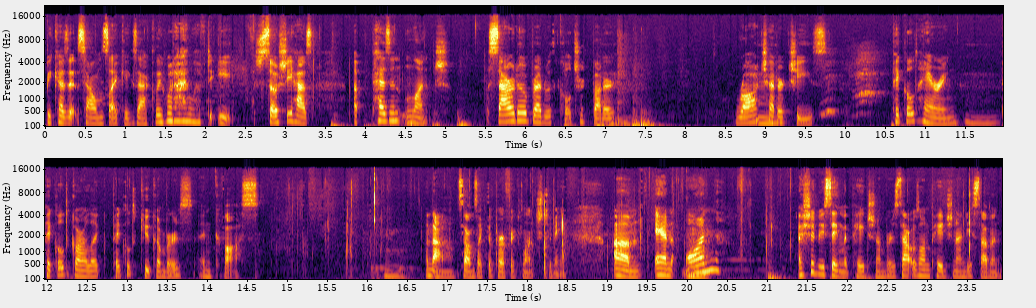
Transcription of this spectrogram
because it sounds like exactly what I love to eat. So she has a peasant lunch, sourdough bread with cultured butter, raw mm. cheddar cheese, pickled herring, mm. pickled garlic, pickled cucumbers, and kvass. Mm. And that sounds like the perfect lunch to me. Um, and on, I should be saying the page numbers. That was on page 97.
